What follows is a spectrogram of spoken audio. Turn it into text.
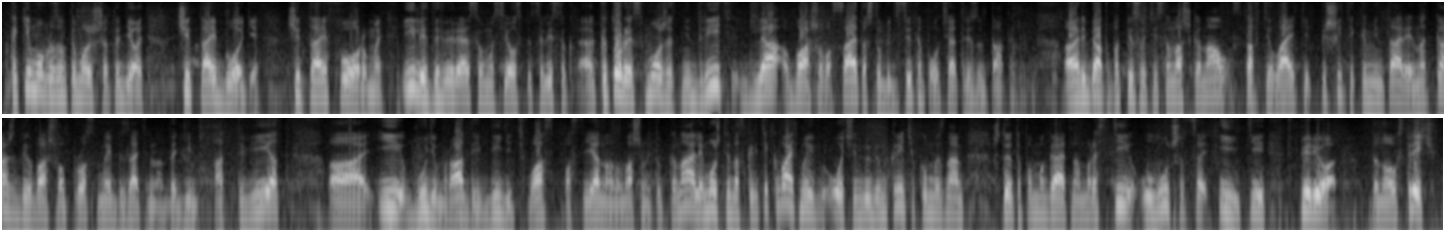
Каким образом ты можешь это делать? Читай блоги, читай форумы или доверяй своему SEO-специалисту, э, который сможет внедрить для вашего сайта, чтобы действительно получать результаты. А, ребята, подписывайтесь на наш канал, ставьте лайки, пишите комментарии. На каждый ваш вопрос мы обязательно дадим ответ. А, и будем рады видеть вас постоянно на нашем YouTube-канале. Можете нас критиковать, мы очень любим критику, мы знаем, что это помогает нам расти, улучшиться и идти вперед. До новых встреч!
